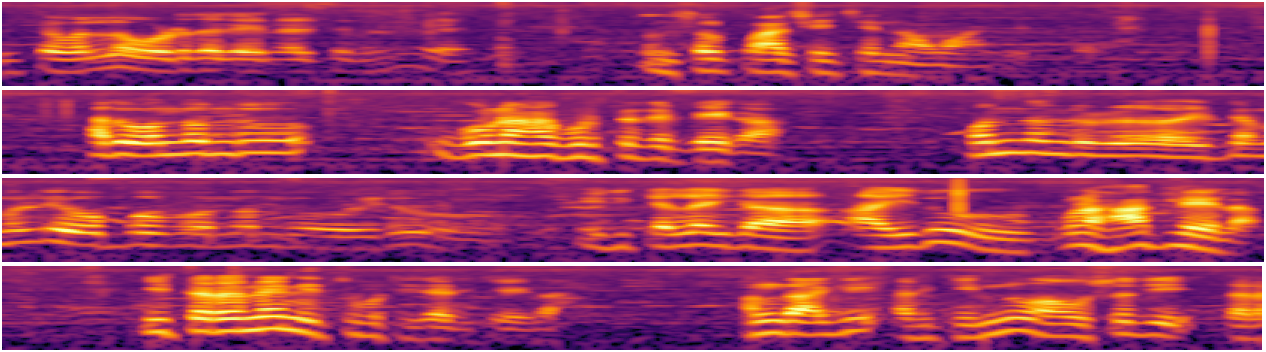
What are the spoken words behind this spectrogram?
ಇಂಥವೆಲ್ಲ ಹೊಡೆದಾಗ ಏನು ಹೇಳ್ತದೆ ಅಂದರೆ ಒಂದು ಸ್ವಲ್ಪ ಆಚೆ ಈಚೆ ನಾವು ಅದು ಒಂದೊಂದು ಗುಣ ಆಗ್ಬಿಡ್ತದೆ ಬೇಗ. ಒಂದೊಂದು ಇದರಲ್ಲಿ ಒಬ್ಬೊಬ್ಬ ಒಂದೊಂದು ಇದು, ಇದಕ್ಕೆಲ್ಲ ಈಗ ಆ ಇದು ಗುಣ ಆಗಲೇ ಇಲ್ಲ. ಈ ಥರನೇ ನಿಂತುಬಿಟ್ಟಿದೆ ಅದಕ್ಕೆ ಈಗ. ಹಂಗಾಗಿ ಅದಕ್ಕೆ ಇನ್ನೂ ಔಷಧಿ ಥರ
